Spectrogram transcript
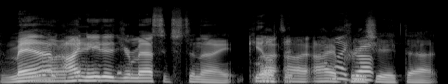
Man, You know what I I, mean? needed your message tonight. Killed I, it. I, I Mic drop. appreciate that.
